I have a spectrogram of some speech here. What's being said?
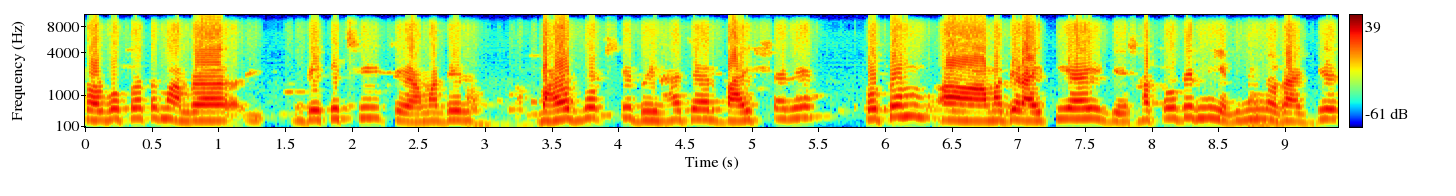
সর্বপ্রথম আমরা দেখেছি যে আমাদের ভারতবর্ষে দুই হাজার বাইশ সালে প্রথম আমাদের আইটিআই যে ছাত্রদের নিয়ে বিভিন্ন রাজ্যের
